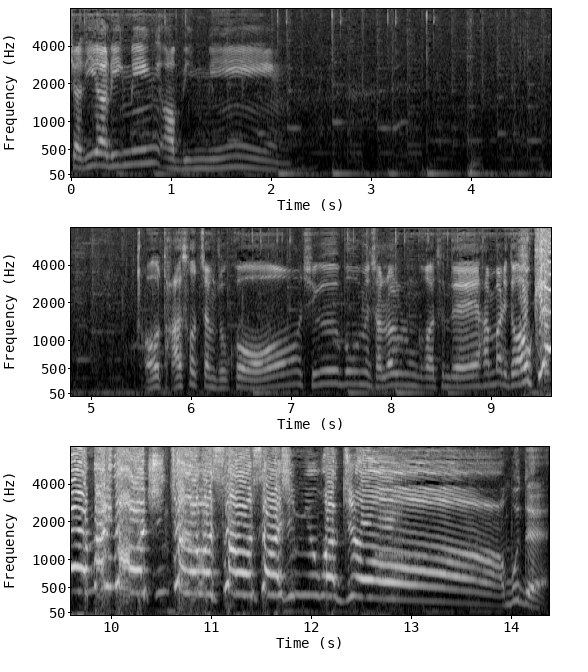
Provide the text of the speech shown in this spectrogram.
자 니아 링링. 아 밍밍 어 다섯 장 좋고. 지금 뽑으면 잘 나오는 것 같은데 한 마리 더. 오케이! 한 마리 더! 진짜 나왔어! 46왕점! 뭔데?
